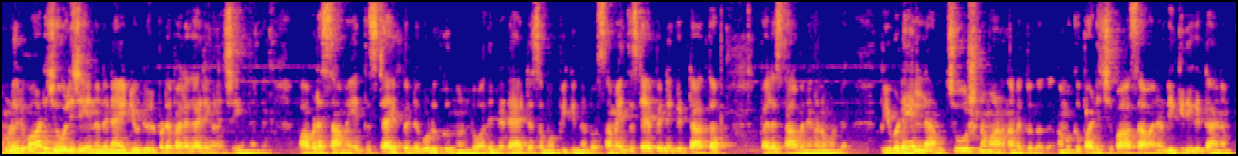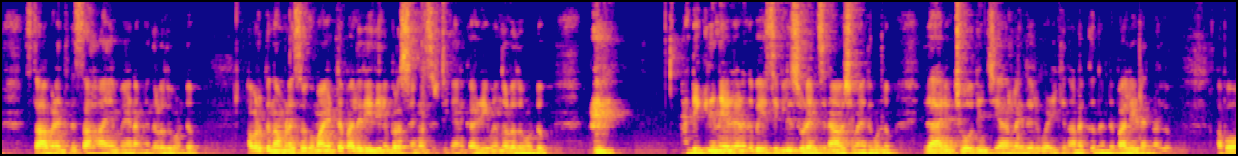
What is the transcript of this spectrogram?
നമ്മൾ ഒരുപാട് ജോലി ചെയ്യുന്നുണ്ട്. നൈറ്റ് ഡ്യൂട്ടി ഉൾപ്പെടെ പല കാര്യങ്ങളും ചെയ്യുന്നുണ്ട്. അപ്പോൾ അവിടെ സമയത്ത് സ്റ്റൈപ്പൻഡ് കൊടുക്കുന്നുണ്ടോ? അതിന്റെ ഡാറ്റ സമർപ്പിക്കുന്നുണ്ടോ? സമയത്ത് സ്റ്റൈപ്പൻഡ് കിട്ടാത്ത പല സ്ഥാപനങ്ങളുമുണ്ട്. അപ്പോൾ ഇവിടെയെല്ലാം ചൂഷണമാണ് നടക്കുന്നത്. നമുക്ക് പഠിച്ച് പാസ്സാവാനും ഡിഗ്രി കിട്ടാനും സ്ഥാപനത്തിന് സഹായം വേണം എന്നുള്ളതുകൊണ്ടും അവർക്ക് നമ്മളെ സുഖമായിട്ട് പല രീതിയിലും പ്രശ്നങ്ങൾ സൃഷ്ടിക്കാൻ കഴിയുമെന്നുള്ളതുകൊണ്ടും ഡിഗ്രി നേടുന്നത് ബേസിക്കലി സ്റ്റുഡൻസിന് ആവശ്യമായതുകൊണ്ടും ഇതാരും ചോദ്യം ചെയ്യാറില്ല. ഇതൊരു വഴിക്ക് നടക്കുന്നുണ്ട് പലയിടങ്ങളിലും. അപ്പോൾ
